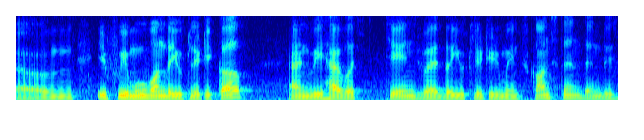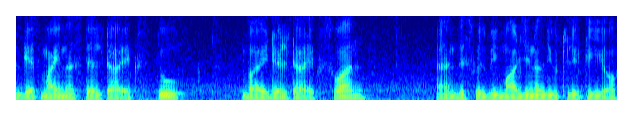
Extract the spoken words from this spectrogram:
um, if we move on the utility curve and we have a change where the utility remains constant then this will get minus delta x 2 by delta x 1 and this will be marginal utility of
